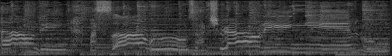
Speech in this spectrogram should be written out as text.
pounding, my sorrows are drowning in hope.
